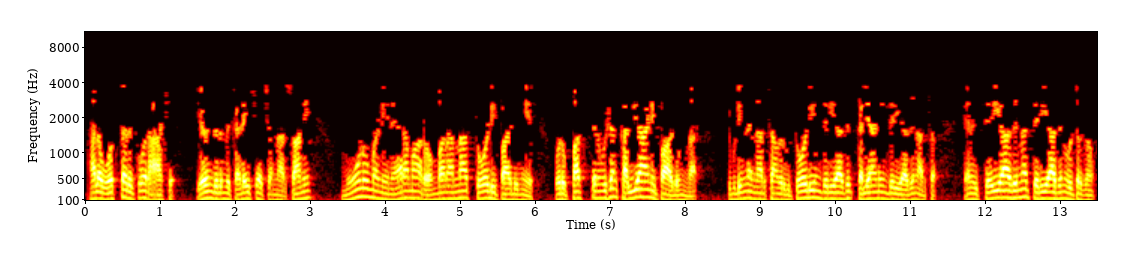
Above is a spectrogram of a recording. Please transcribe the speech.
அதுல ஒத்தருக்கு ஒரு ஆசை எழுந்திருந்து கடைசியா சொன்னார் சுவாமி மூணு மணி நேரமா ரொம்ப நன்னா தோடி பாடினீர் ஒரு பத்து நிமிஷம் கல்யாணி பாடும்னார். இப்படின்னு என்ன அர்த்தம்? அவருக்கு தோடியும் தெரியாது கல்யாணியும் தெரியாதுன்னு அர்த்தம். எனக்கு தெரியாதுன்னா தெரியாதுன்னு விட்டுருக்கணும்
